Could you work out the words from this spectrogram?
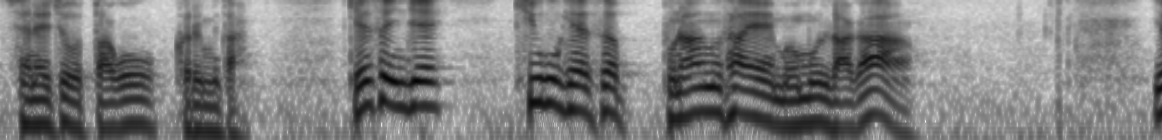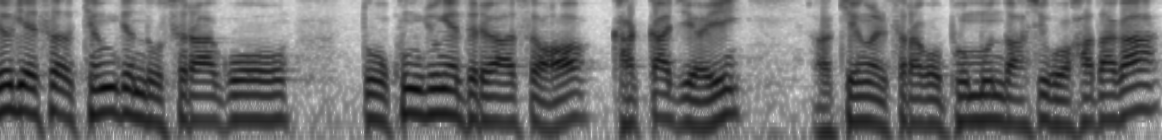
전해주었다고 그럽니다. 그래서 이제 귀국해서 분황사에 머물다가 여기에서 경전도서라고 또 궁중에 들어가서 각가지의 어, 경을 쓰라고 법문도 하시고 하다가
